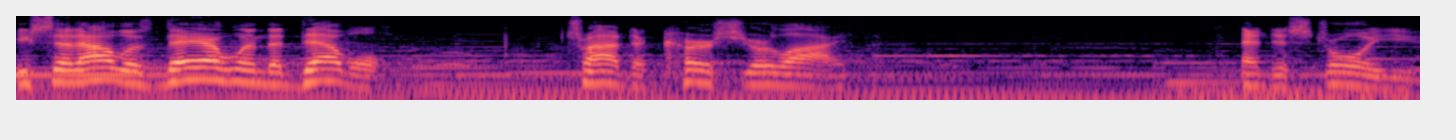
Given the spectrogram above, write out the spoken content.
He said, I was there when the devil tried to curse your life and destroy you.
